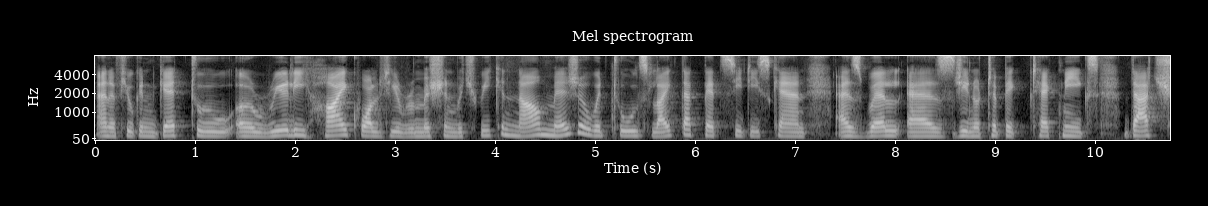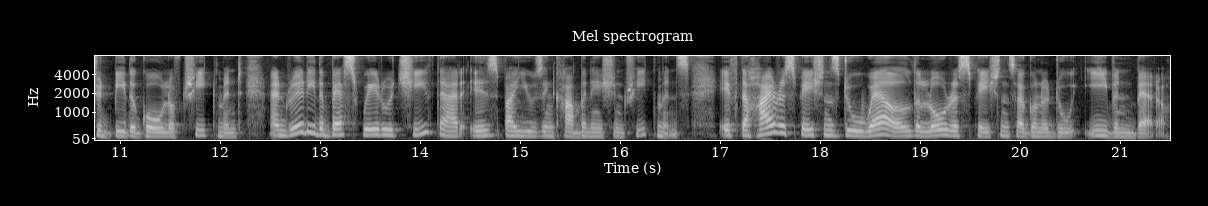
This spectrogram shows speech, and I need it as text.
and if you can get to a really high quality remission, which we can now measure with tools like that PET CT scan as well as genotypic techniques, that should be the goal of treatment. And really, the best way to achieve that is by using combination treatments. If the high risk patients do well, the low low risk patients are going to do even better.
